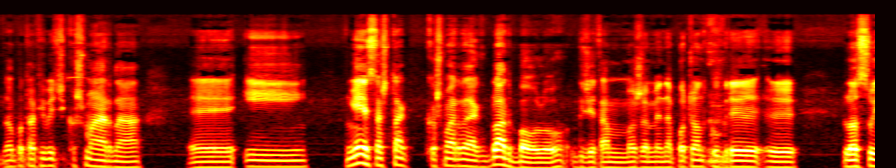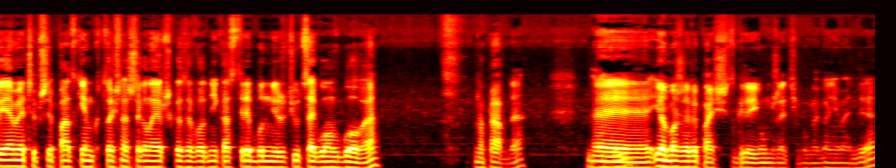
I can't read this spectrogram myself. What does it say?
no, potrafi być koszmarna i nie jest aż tak koszmarna jak w Blood Bowlu, gdzie tam możemy na początku gry y, losujemy, czy przypadkiem ktoś naszego najlepszego zawodnika z trybun nie rzucił cegłą w głowę. Naprawdę. Mm -hmm. I on może wypaść z gry i umrzeć i w ogóle go nie będzie.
